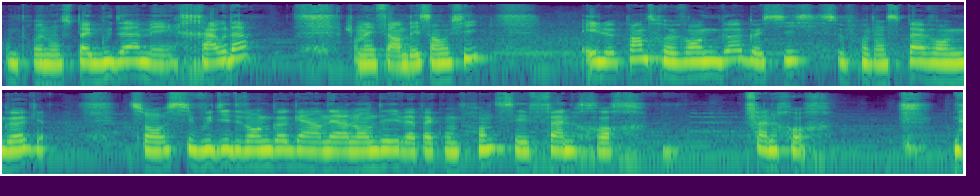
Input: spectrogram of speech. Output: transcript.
qu'on prononce pas Gouda mais Gouda. J'en ai fait un dessin aussi. Et le peintre Van Gogh aussi, se prononce pas Van Gogh. Si vous dites Van Gogh à un néerlandais, il va pas comprendre, c'est Van Gogh. Van Gogh.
